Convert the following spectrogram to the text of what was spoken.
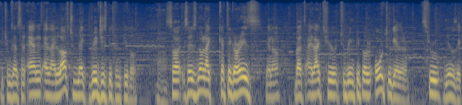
between themselves. And, and I love to make bridges between people. So there is no like categories, you know, but I like to, to bring people all together through music.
